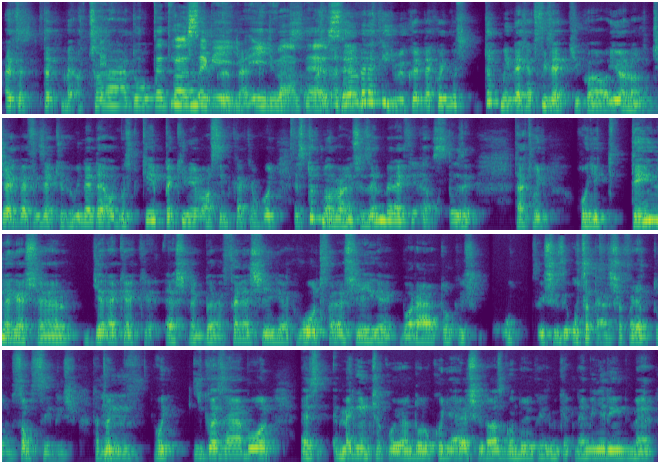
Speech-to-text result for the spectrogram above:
Hát, tehát, mert a családok Tehát valószínűleg így, így van, persze. Az, az emberek így működnek, hogy most tök mindeket fizetjük, a, jön a csekk, befizetjük minden, de hogy most képbe kiném a szimkártyám, hogy ez tök normális. Az emberek, tehát, hogy, hogy itt ténylegesen gyerekek esnek be, feleségek, volt feleségek, barátok, és és izé, utcatársak, vagy nem tudom, szomszéd is. Tehát, mm. hogy, hogy igazából ez megint csak olyan dolog, hogy elsőre azt gondoljuk, hogy ez minket nem érint, mert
